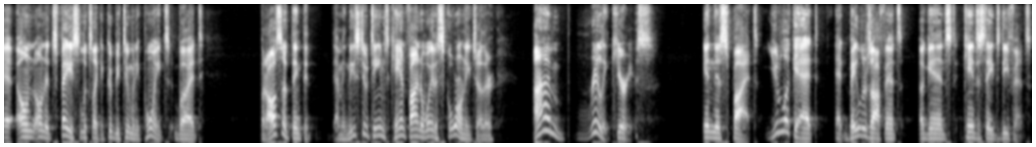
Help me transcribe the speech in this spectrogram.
uh, on on its face looks like it could be too many points, but but I also think that I mean these two teams can find a way to score on each other. I'm really curious in this spot. You look at at Baylor's offense against Kansas State's defense.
